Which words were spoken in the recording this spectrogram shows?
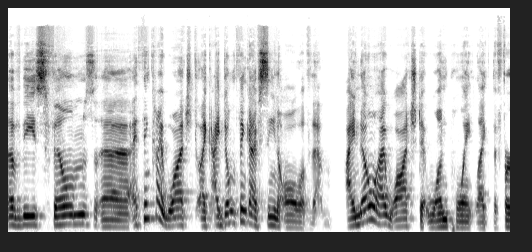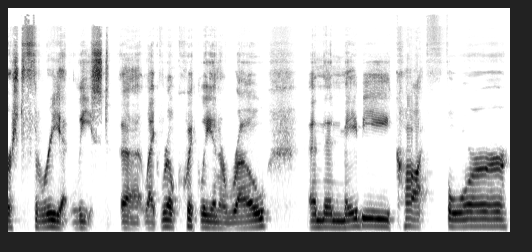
of these films. Uh, I think I watched like I don't think I've seen all of them. I know I watched at one point like the first three at least, uh, like real quickly in a row, and then maybe caught four.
